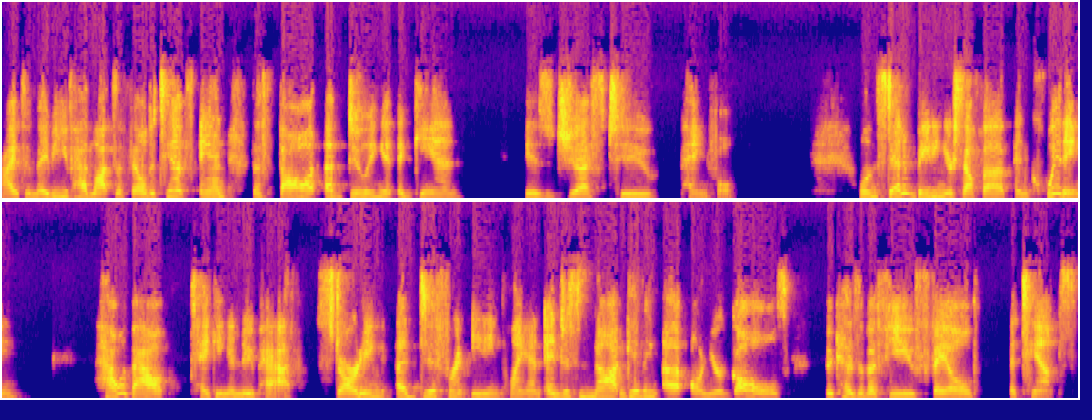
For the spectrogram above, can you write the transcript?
Right? So maybe you've had lots of failed attempts, and the thought of doing it again is just too painful. Well, instead of beating yourself up and quitting, how about taking a new path, starting a different eating plan, and just not giving up on your goals because of a few failed attempts?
